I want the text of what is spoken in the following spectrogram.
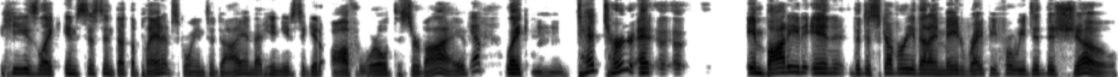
he's like insistent that the planet's going to die and that he needs to get off world to survive. Yep. Like Mhm. Ted Turner uh, uh, embodied in the discovery that I made right before we did this show,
